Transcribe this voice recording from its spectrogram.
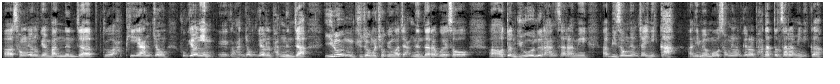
어, 성년 후견 받는 자, 그 피해 한정 후견인, 예, 그 한정 후견을 받는 자 이런 규정을 적용하지 않는다라고 해서 어, 어떤 유언을 한 사람이 아, 미성년자이니까 아니면 뭐 성년 후견을 받았던 사람이니까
